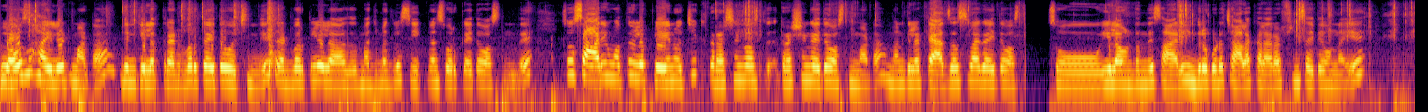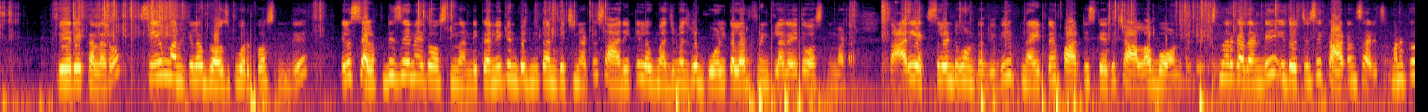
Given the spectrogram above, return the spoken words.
బ్లౌజ్ హైలైట్ మాట. దీనికి ఇలా థ్రెడ్ వర్క్ అయితే వచ్చింది. థ్రెడ్ వర్క్లో ఇలా మధ్య మధ్యలో సీక్వెన్స్ వర్క్ అయితే వస్తుంది. సో సారీ మొత్తం ఇలా ప్లేన్ వచ్చి క్రషింగ్ క్రషింగ్ అయితే వస్తుంది మాట. మనకి ఇలా ట్యాజల్స్ లాగా అయితే వస్తుంది సో ఇలా ఉంటుంది సారీ. ఇందులో కూడా చాలా కలర్ ఆప్షన్స్ అయితే ఉన్నాయి. వేరే కలర్. సేమ్ మనకి ఇలా బ్లౌజ్కి వర్క్ వస్తుంది. ఇలా సెల్ఫ్ డిజైన్ అయితే వస్తుందండి. కనీ కనిపించి కనిపించినట్టు సారీకి ఇలా మధ్య మధ్యలో గోల్డ్ కలర్ ప్రింట్ లాగా అయితే వస్తుంది అనమాట సారీ ఎక్సలెంట్గా ఉంటుంది ఇది. నైట్ టైం పార్టీస్కి అయితే చాలా బాగుంటుంది. చూస్తున్నారు కదండి ఇది వచ్చేసి కాటన్ సారీస్. మనకు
